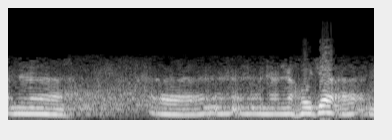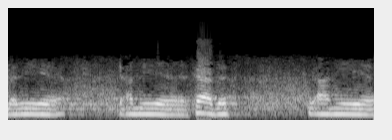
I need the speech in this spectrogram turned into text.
ان انه جاء الذي يعني ثابت يعني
